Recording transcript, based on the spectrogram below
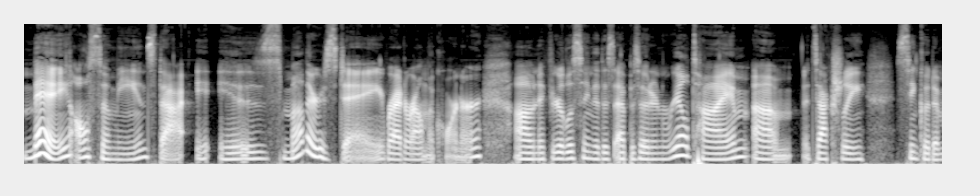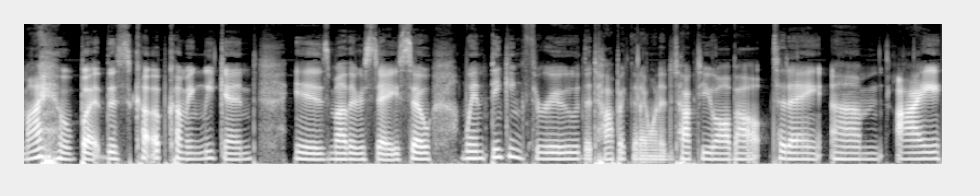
May also means that it is Mother's Day right around the corner. Um, if you're listening to this episode in real time, um, it's actually Cinco de Mayo, but this upcoming weekend is Mother's Day. So, when thinking through the topic that I wanted to talk to you all about today, um, I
